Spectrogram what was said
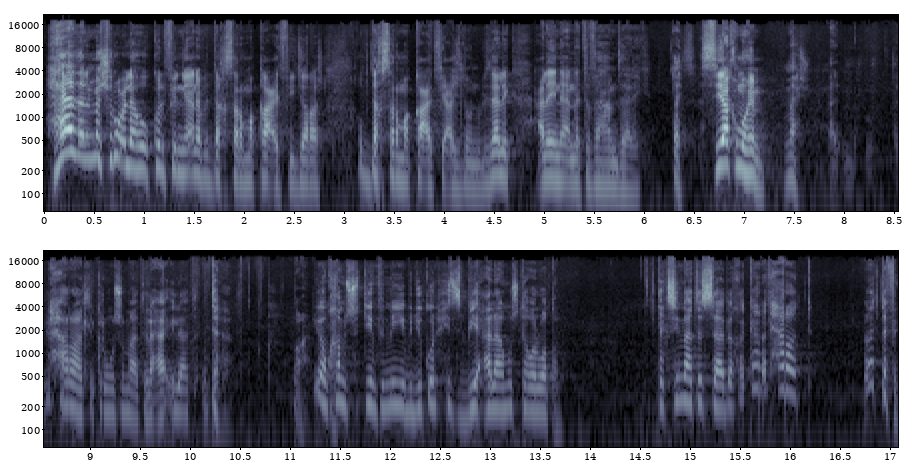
هذا المشروع له كلفه إني أنا بدي أخسر مقاعد في جرش وبدي أخسر مقاعد في عجلون. ولذلك علينا أن نتفهم ذلك. طيب. السياق مهم. ماشي. الحارات الكروموسومات العائلات انتهى. طيب. اليوم 65% بده يكون حزبي على مستوى الوطن. التقسيمات السابقة كانت حارات. نتفق.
